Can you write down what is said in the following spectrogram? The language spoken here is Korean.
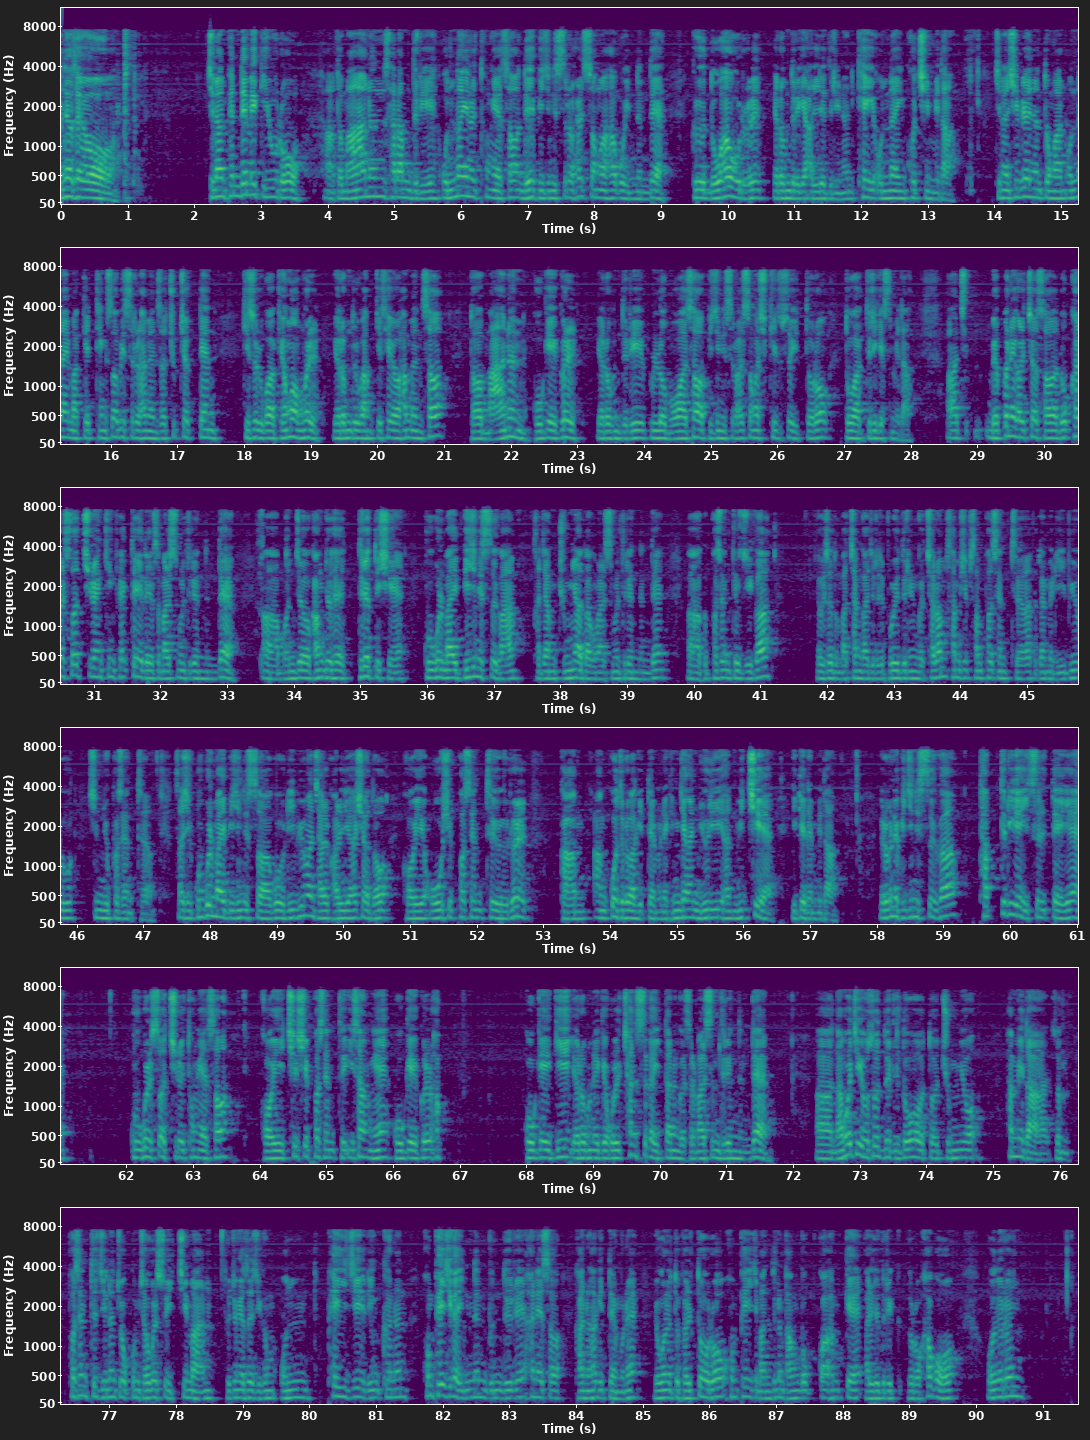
안녕하세요. 지난 팬데믹 이후로 아, 더 많은 사람들이 온라인을 통해서 내 비즈니스를 활성화하고 있는데 그 노하우를 여러분들에게 알려드리는 K 온라인 코치입니다. 지난 10여 년 동안 온라인 마케팅 서비스를 하면서 축적된 기술과 경험을 여러분들과 함께 쉐어하면서 더 많은 고객을 여러분들이 불러 모아서 비즈니스를 활성화시킬 수 있도록 도와드리겠습니다. 아, 몇 번에 걸쳐서 로컬 서치 랭킹 팩터에 대해서 말씀을 드렸는데 아, 먼저 강조해 드렸듯이 구글 마이 비즈니스가 가장 중요하다고 말씀을 드렸는데 아, 그 퍼센테지가 여기서도 마찬가지로 보여드리는 것처럼 33%, 그 다음에 리뷰 16%. 사실 구글 마이 비즈니스하고 리뷰만 잘 관리하셔도 거의 50%를 안고 들어가기 때문에 굉장한 유리한 위치에 있게 됩니다. 여러분의 비즈니스가 탑3에 있을 때에 구글 서치를 통해서 거의 70% 이상의 고객을 확, 고객이 여러분에게 올 찬스가 있다는 것을 말씀드렸는데 아, 나머지 요소들도 또 중요합니다. 좀 퍼센트지는 조금 적을 수 있지만 그 중에서 지금 온 페이지 링크는 홈페이지가 있는 분들에 한해서 가능하기 때문에 요거는 또 별도로 홈페이지 만드는 방법과 함께 알려드리도록 하고 오늘은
